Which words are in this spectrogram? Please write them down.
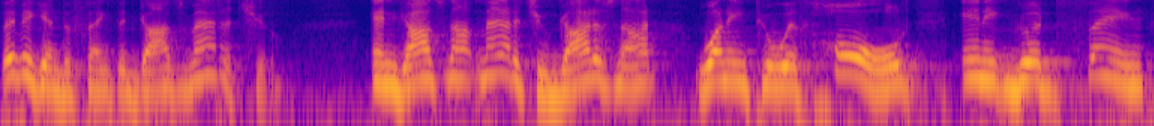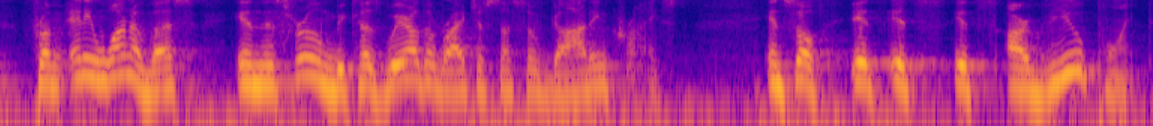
They begin to think that God's mad at you. And God's not mad at you. God is not wanting to withhold any good thing from any one of us in this room because we are the righteousness of God in Christ. And so it, it's, it's our viewpoint.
